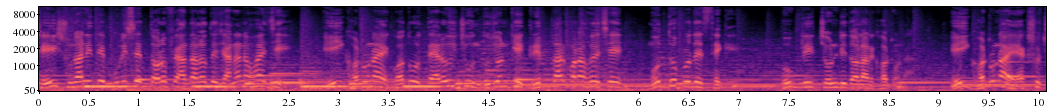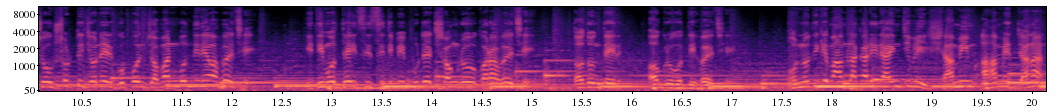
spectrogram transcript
সেই শুনানিতে পুলিশের তরফে আদালতে জানানো হয় যে, এই ঘটনায় গত তেরোই জুন দুজনকে গ্রেপ্তার করা হয়েছে মধ্যপ্রদেশ থেকে। হুগলির চণ্ডীতলার ঘটনা। এই ঘটনায় একশো চৌষট্টি জনের গোপন জবানবন্দি নেওয়া হয়েছে। ইতিমধ্যেই সিসিটিভি ফুটেজ সংগ্রহ করা হয়েছে। তদন্তের অগ্রগতি হয়েছে। অন্যদিকে মামলাকারীর আইনজীবী শামীম আহমেদ জানান,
